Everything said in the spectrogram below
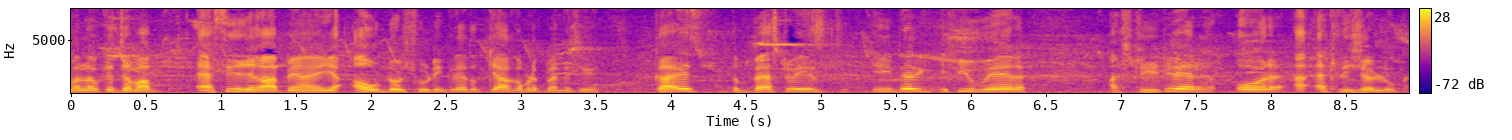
मतलब कि जब आप ऐसी जगह पे आए या आउटडोर शूटिंग के लिए तो क्या कपड़े पहनने चाहिए? Guys the best way is इधर if you wear a street wear और athleisure look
